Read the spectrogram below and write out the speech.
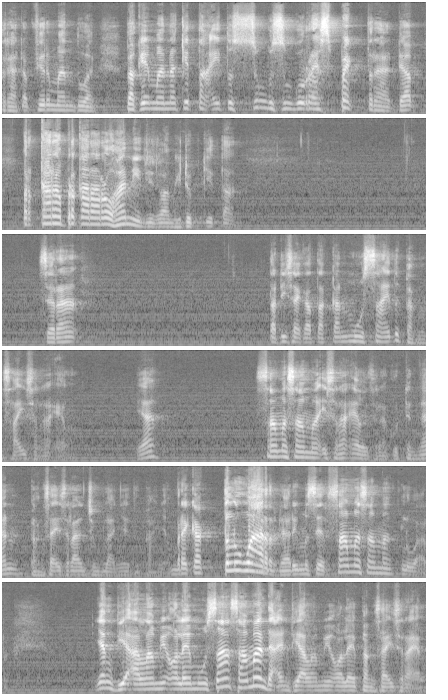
terhadap firman Tuhan. Bagaimana kita itu sungguh-sungguh respect terhadap perkara-perkara rohani di dalam hidup kita Saudara, tadi saya katakan Musa itu bangsa Israel. Ya. Sama-sama Israel, saudaraku, dengan bangsa Israel jumlahnya itu banyak. Mereka keluar dari Mesir, sama-sama keluar. Yang dialami oleh Musa sama enggak yang dialami oleh bangsa Israel?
